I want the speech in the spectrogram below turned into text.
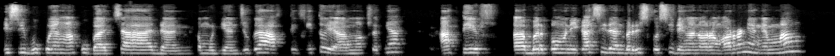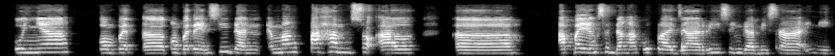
isi buku yang aku baca dan kemudian juga aktif itu ya maksudnya aktif uh, berkomunikasi dan berdiskusi dengan orang-orang yang emang punya uh, kompetensi dan emang paham soal uh, apa yang sedang aku pelajari sehingga bisa ini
